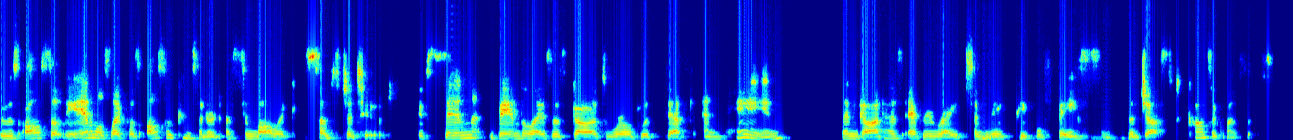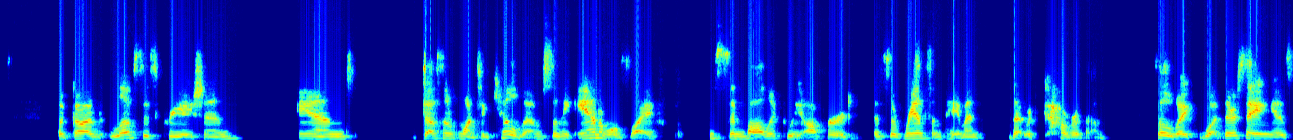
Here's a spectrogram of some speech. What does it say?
It was also the animal's life was also considered a symbolic substitute. If sin vandalizes God's world with death and pain, then God has every right to make people face the just consequences. But God loves his creation and doesn't want to kill them. So the animal's life symbolically offered as a ransom payment that would cover them. So, like, what they're saying is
